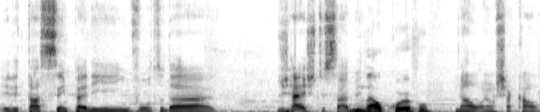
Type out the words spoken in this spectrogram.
ele tá sempre ali envolto da dos restos, sabe? Não é o corvo? Não, é um chacal.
